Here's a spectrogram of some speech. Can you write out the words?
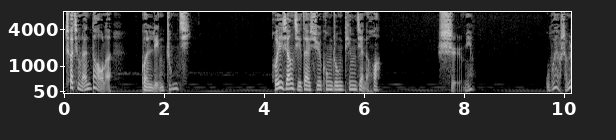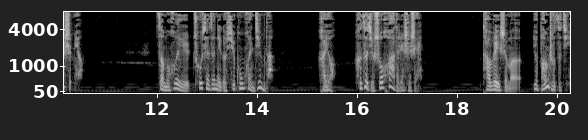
这竟然到了关灵中期。回想起在虚空中听见的话，使命。我有什么使命？怎么会出现在那个虚空幻境的？还有。和自己说话的人是谁？他为什么要帮助自己？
